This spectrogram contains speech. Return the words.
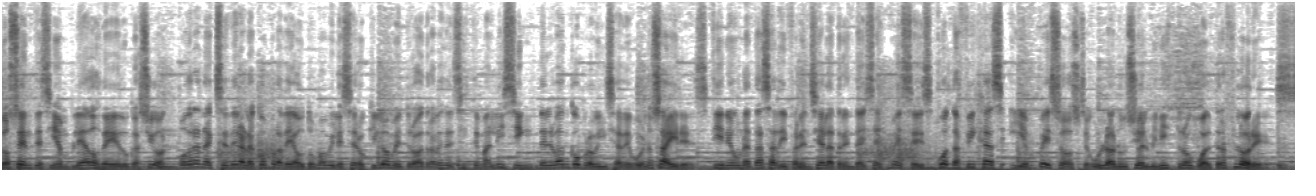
Docentes y empleados de educación podrán acceder a la compra de automóviles cero kilómetro a través del sistema leasing del Banco Provincia de Buenos Aires. Tiene una tasa diferencial a 36 meses, cuotas fijas y en pesos, según lo anunció el ministro Walter Flores.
